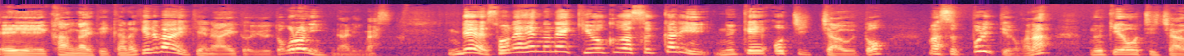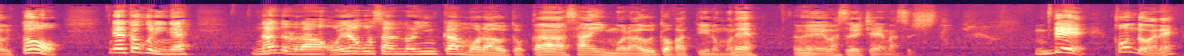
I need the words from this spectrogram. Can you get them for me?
えー考えていかなければいけないというところになります。で、その辺のね、記憶がすっかり抜け落ちちゃうと、まあ、すっぽりっていうのかな？抜け落ちちゃうと、で、特にね、なんだろうな、親御さんの印鑑もらうとか、サインもらうとかっていうのもね、えー忘れちゃいますし。で、今度はね、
